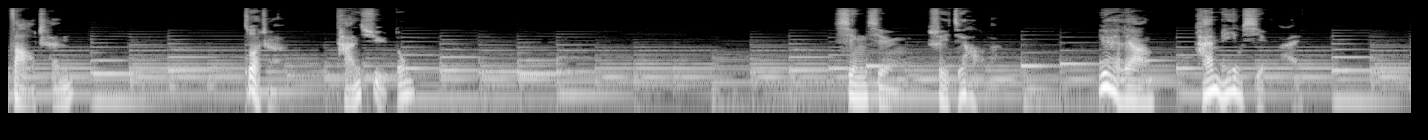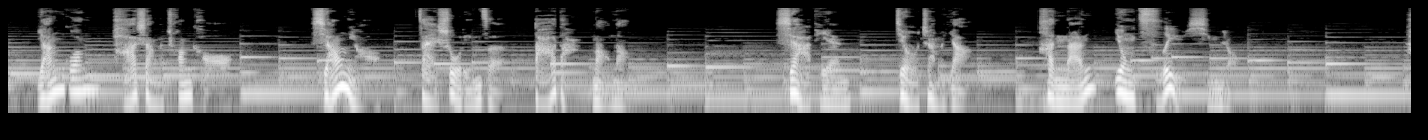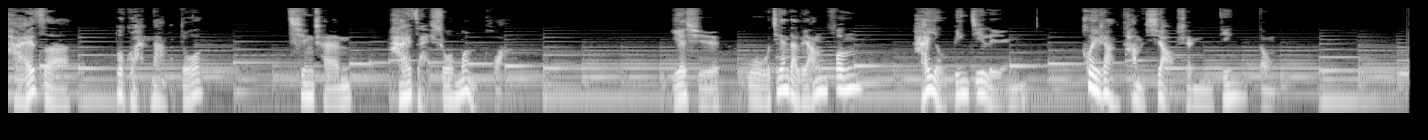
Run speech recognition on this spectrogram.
早晨，作者谭旭东。星星睡觉了，月亮还没有醒来。阳光爬上了窗口，小鸟在树林子打打闹闹。夏天就这么样，很难用词语形容。孩子不管那么多，清晨还在说梦话。也许午间的凉风，还有冰激凌，会让他们笑声叮咚。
